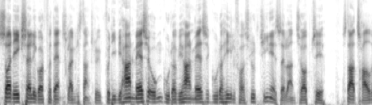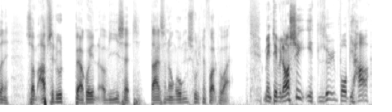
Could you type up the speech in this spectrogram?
så er det ikke særlig godt for dansk langdistansløb, fordi vi har en masse unge gutter, vi har en masse gutter helt fra slut teenagealderen til op til start 30'erne, som absolut bør gå ind og vise, at der er altså nogle unge, sultne folk på vej. Men det er vel også et løb, hvor vi har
